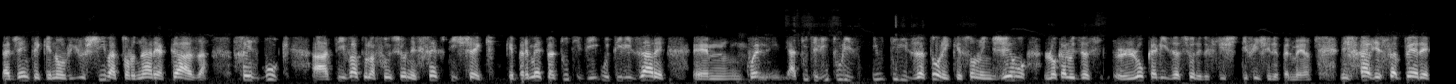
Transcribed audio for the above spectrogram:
la gente che non riusciva a tornare a casa. Facebook ha attivato la funzione Safety Check che permette a tutti di utilizzare, ehm, quelli- a tutti gli utili- utilizzatori che sono in geolocalizzazione, diffic- difficile per me, eh, di fare sapere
